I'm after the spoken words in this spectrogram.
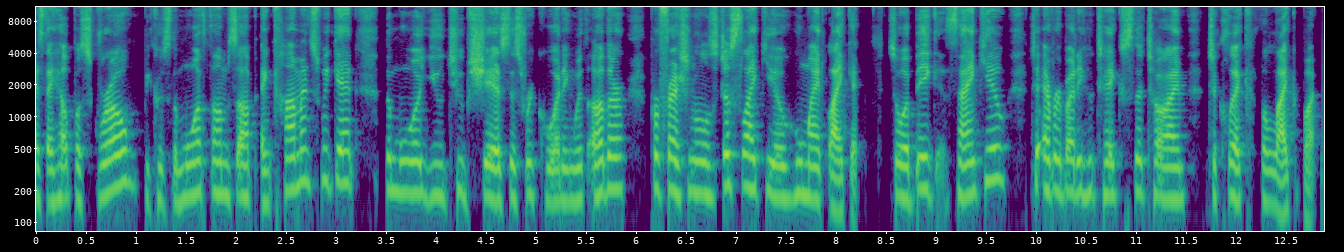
as they help us grow because the more thumbs up and comments we get, the more YouTube shares this recording with other professionals just like you who might like it. So, a big thank you to everybody who takes the time to click the like button.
